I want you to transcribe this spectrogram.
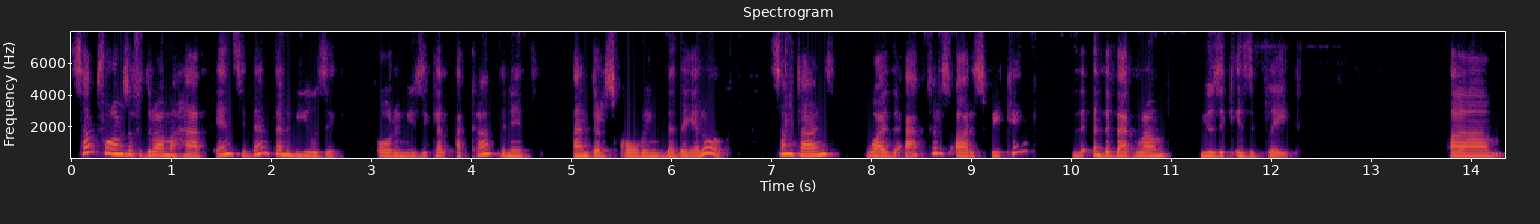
Some forms of drama have incidental music or a musical accompaniment underscoring the dialogue. Sometimes while the actors are speaking, in the background, music is played. Um,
